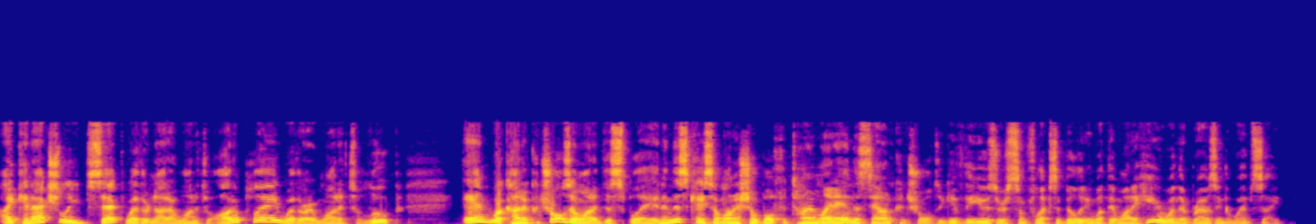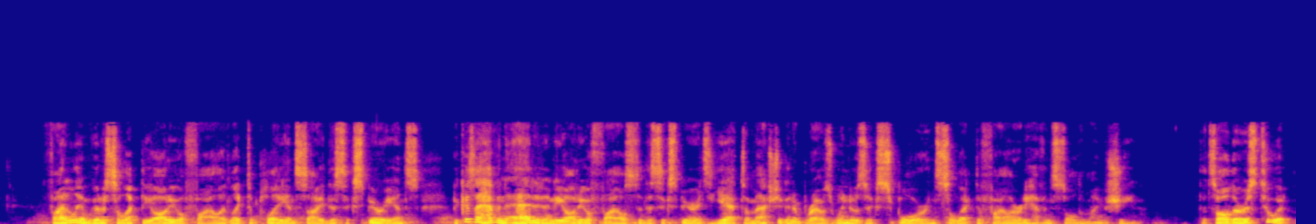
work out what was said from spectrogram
I can actually set whether or not I want it to autoplay, whether I want it to loop, and what kind of controls I want to display. And in this case, I want to show both the timeline and the sound control to give the users some flexibility in what they want to hear when they're browsing the website. Finally, I'm going to select the audio file I'd like to play inside this experience. Because I haven't added any audio files to this experience yet, I'm actually going to browse Windows Explorer and select the file I already have installed on my machine. That's all there is to it.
